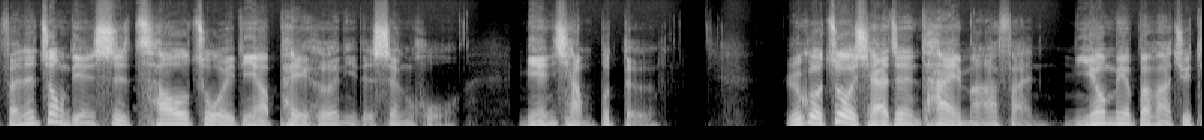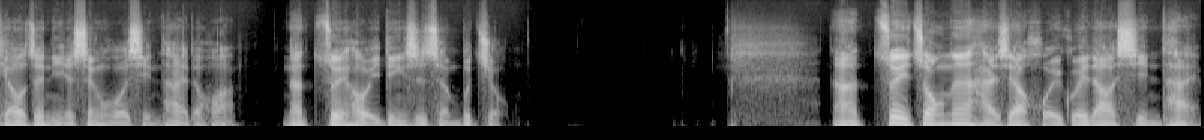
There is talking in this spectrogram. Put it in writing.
反正重点是操作一定要配合你的生活，勉强不得。如果做起来真的太麻烦，你又没有办法去调整你的生活形态的话，那最后一定是撑不久。那最终呢，还是要回归到心态。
